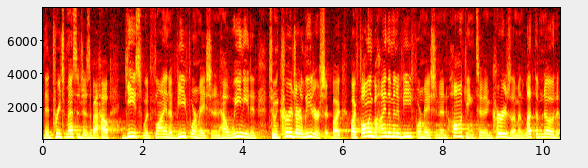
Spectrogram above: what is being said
They'd preach messages about how geese would fly in a V formation and how we needed to encourage our leadership by, by falling behind them in a V formation and honking to encourage them and let them know that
